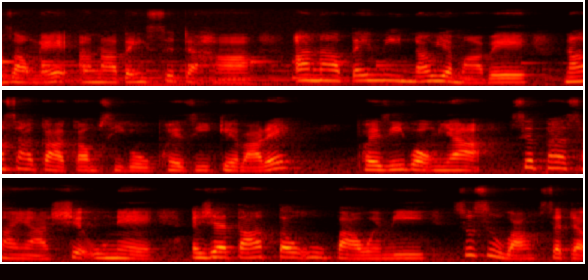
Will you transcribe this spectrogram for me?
င်းဆောင်တဲ့အာနာသိန်းစစ်တပ်ဟာအာနာသိန်းပြီးနောက်ရက်မှာပဲနာဆာကကောင်စီကိုဖွဲ့စည်းခဲ့ပါတယ်။ဖွဲ့စည်းပုံအရစစ်ဖက်ဆိုင်ရာ၈ဦးနဲ့အရက်သား၃ဦးပါဝင်ပြီးစုစုပေါင်း၁၁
